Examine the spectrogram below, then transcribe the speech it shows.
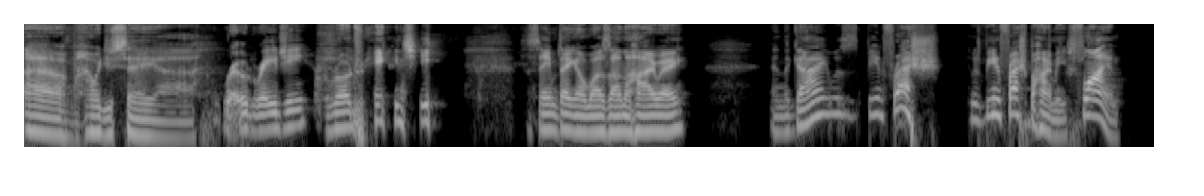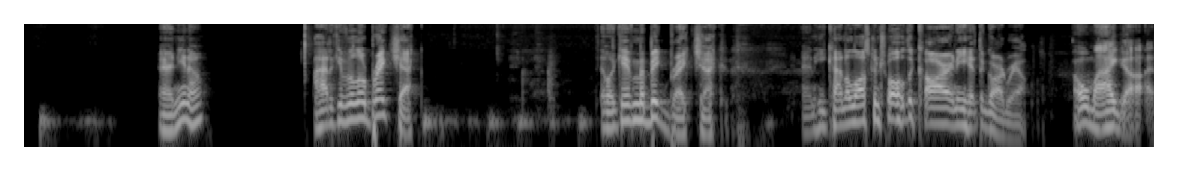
uh how would you say uh Road ragey. road ragey. Same thing I was on the highway. And the guy was being fresh. He was being fresh behind me. He was flying. And you know, I had to give him a little brake check. And I gave him a big brake check. And he kind of lost control of the car and he hit the guardrail. Oh my god.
